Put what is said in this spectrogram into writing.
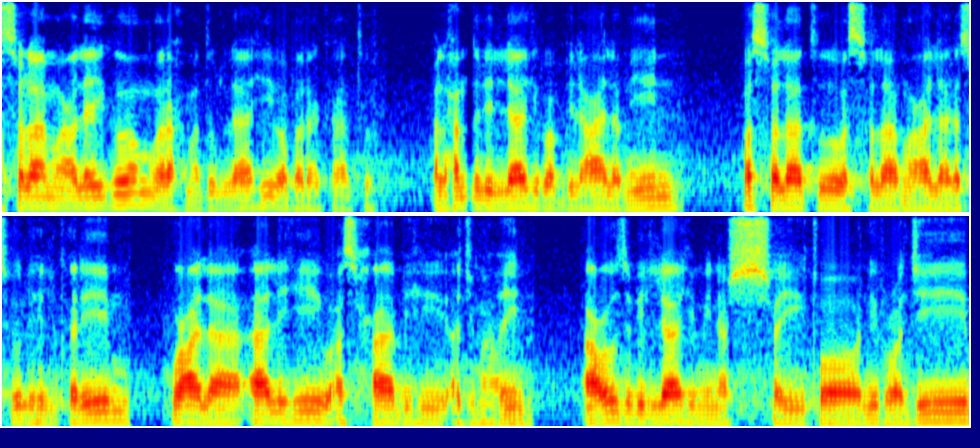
আসসালামু আলাইকুম ওরহমতুল্লাহি ওবরাকাত আলহামদুলিল্লাহ রবিল আলমিন ওসলাতু ওসালাম আলা রসুলহিল করিম ওয়ালা আলিহি ও আসহাবিহি আজমাইন। আউজ বিল্লাহ মিনাশাইতানির রাজিম।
